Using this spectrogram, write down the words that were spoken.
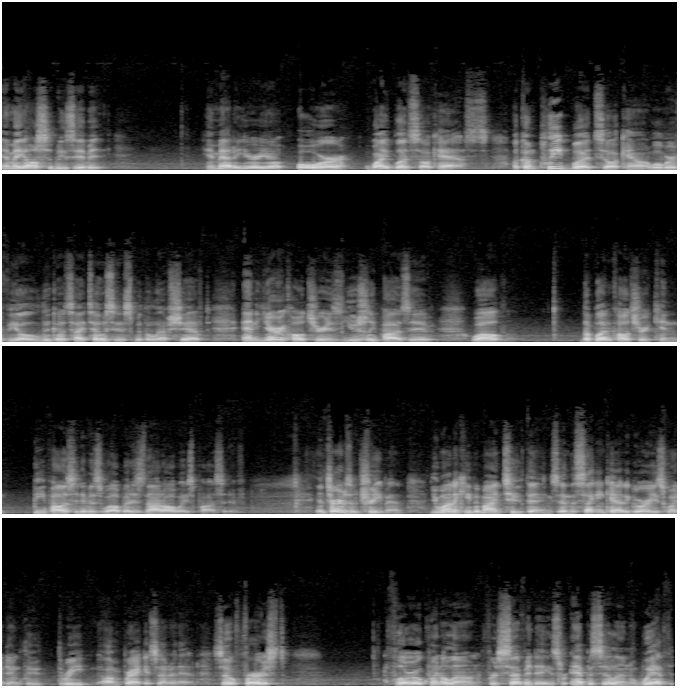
and may also exhibit hematuria or white blood cell casts. A complete blood cell count will reveal leukocytosis with the left shift, and urine culture is usually positive, while the blood culture can be positive as well, but is not always positive. In terms of treatment, you want to keep in mind two things, and the second category is going to include three um, brackets under that. So, first, fluoroquinolone for seven days, or ampicillin with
